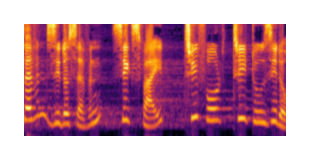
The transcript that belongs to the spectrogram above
seven zero seven six five three four three two zero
